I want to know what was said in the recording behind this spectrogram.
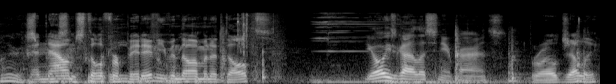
Mother expressly And now I'm still forbade me forbidden, from even though I'm reading an adult. You always gotta listen to your parents. Royal jelly.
